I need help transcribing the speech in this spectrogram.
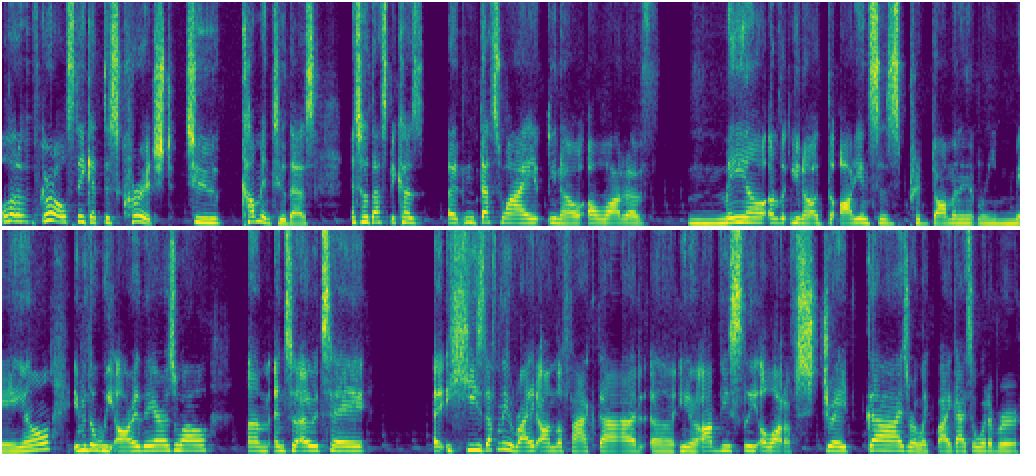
a lot of girls they get discouraged to come into this. And so that's because uh, that's why, you know, a lot of male, uh, you know, the audience is predominantly male, even though we are there as well. Um, and so I would say uh, he's definitely right on the fact that, uh, you know, obviously a lot of straight guys or like bi guys or whatever,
